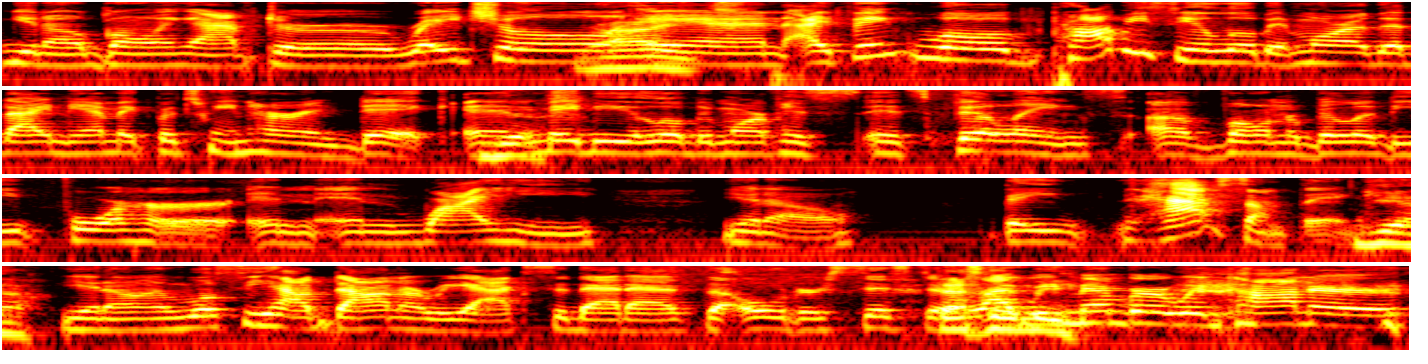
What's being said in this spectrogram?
you know going after Rachel. Right. And I think we'll probably see a little bit more of the dynamic between her and Dick, and Yes. maybe a little bit more of his his feelings of vulnerability for her, and and why he, you know. They have something, Yeah. You know, and we'll see how Donna reacts to that as the older sister. That's like remember when Conor,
